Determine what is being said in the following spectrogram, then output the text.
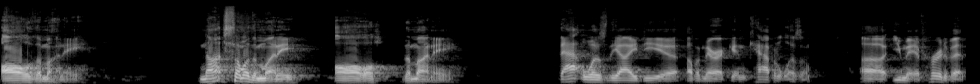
all the money. Not some of the money, all the money. That was the idea of American capitalism. Uh, you may have heard of it.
